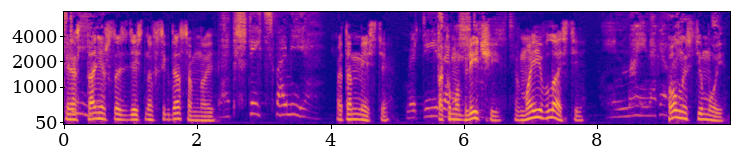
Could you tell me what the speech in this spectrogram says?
Ты останешься здесь навсегда со мной, в этом месте, в таком обличии, в моей власти. Полностью мой.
